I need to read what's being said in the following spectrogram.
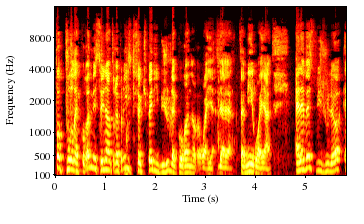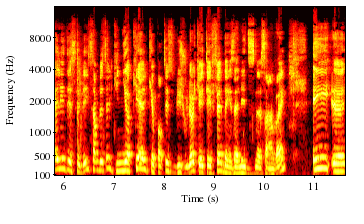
pas pour la couronne, mais c'est une entreprise qui s'occupait des bijoux de la couronne royale, de la famille royale. Elle avait ce bijou-là, elle est décédée. Il semble-t-il qu'il n'y a qu'elle qui a porté ce bijou-là, qui a été fait dans les années 1920. Et euh,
